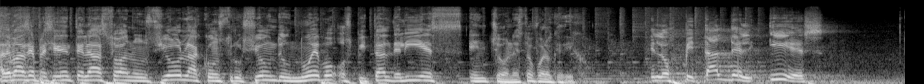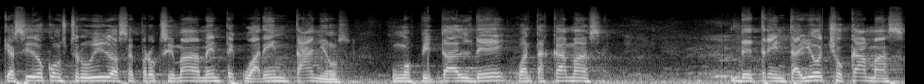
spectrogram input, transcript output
Además, el presidente Lazo anunció la construcción de un nuevo hospital del IES en Chon. Esto fue lo que dijo. El hospital del IES, que ha sido construido hace aproximadamente 40 años, un hospital de cuántas camas? De 38 camas.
